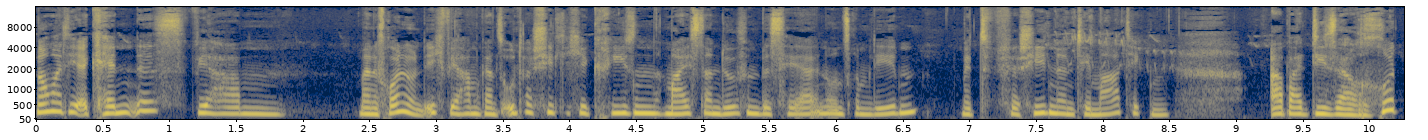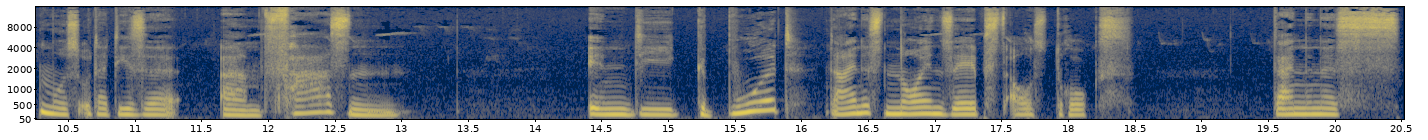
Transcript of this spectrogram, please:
Nochmal die Erkenntnis, wir haben, meine Freundin und ich, wir haben ganz unterschiedliche Krisen meistern dürfen bisher in unserem Leben mit verschiedenen Thematiken. Aber dieser Rhythmus oder diese ähm, Phasen in die Geburt deines neuen Selbstausdrucks, deines,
